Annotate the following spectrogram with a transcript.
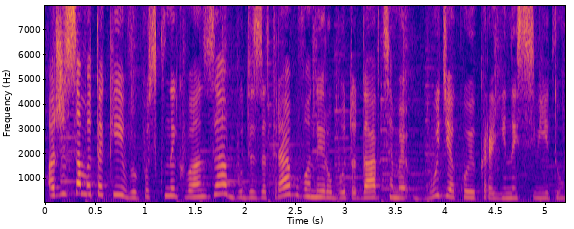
Адже саме такий випускник ВНЗ буде затребуваний роботодавцями будь-якої країни світу.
